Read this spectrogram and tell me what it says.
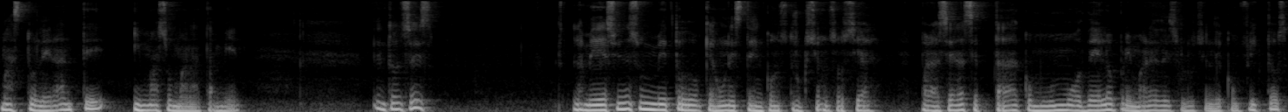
más tolerante y más humana también. Entonces, la mediación es un método que aún está en construcción social para ser aceptada como un modelo primario de solución de conflictos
